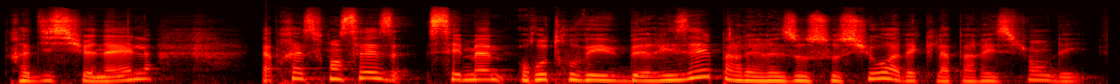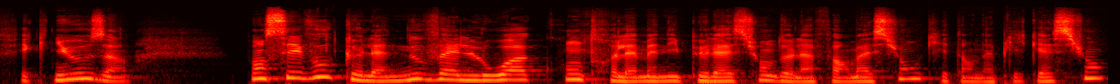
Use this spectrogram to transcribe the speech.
traditionnels. La presse française s'est même retrouvée ubérisée par les réseaux sociaux avec l'apparition des fake news. Pensez-vous que la nouvelle loi contre la manipulation de l'information, qui est en application,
